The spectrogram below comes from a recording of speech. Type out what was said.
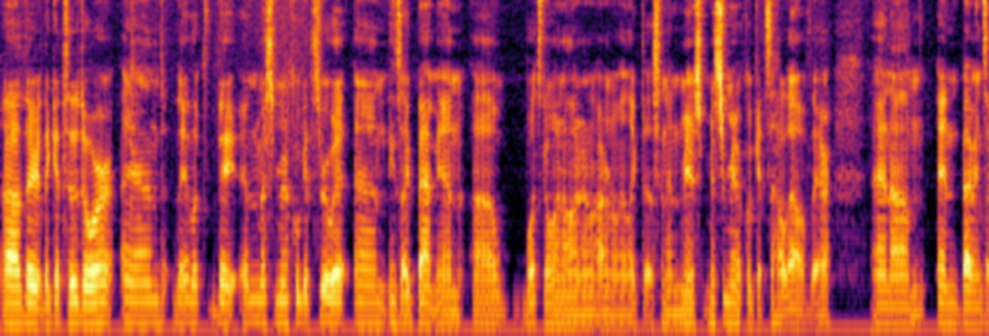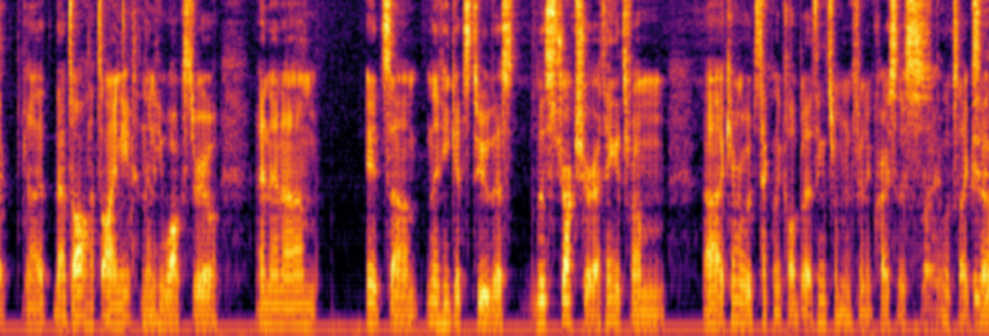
uh, they they get to the door and they look they and Mister Miracle gets through it and he's like Batman. Uh, what's going on? I don't, I don't really like this. And then Mister Miracle gets the hell out of there. And um and Batman's like uh, that's all that's all I need. And then he walks through, and then um it's um and then he gets to this this structure. I think it's from uh, I can't remember what it's technically called, but I think it's from Infinite Crisis. Right. It looks like It- so.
